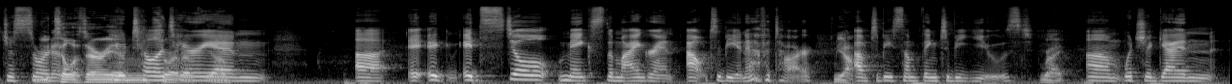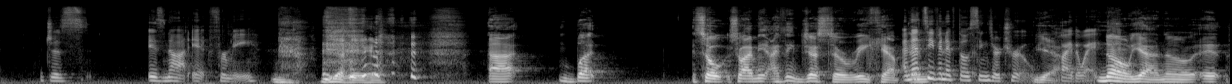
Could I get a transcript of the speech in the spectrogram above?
just sort Utilitarian of sort of, yeah. utilitarian uh, it, it, it still makes the migrant out to be an avatar, Yeah. out to be something to be used, right um, which again just is not it for me. yeah, yeah. uh, but so so I mean I think just to recap And that's even if those things are true, yeah. by the way. no yeah no it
